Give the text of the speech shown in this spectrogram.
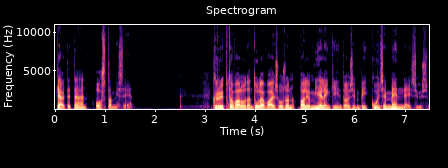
käytetään ostamiseen. Kryptovaluutan tulevaisuus on paljon mielenkiintoisempi kuin sen menneisyys.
